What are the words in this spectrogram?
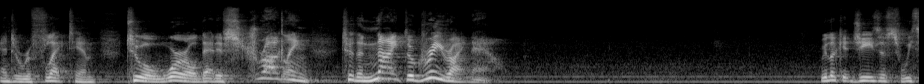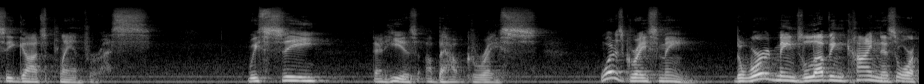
and to reflect Him to a world that is struggling to the ninth degree right now. We look at Jesus, we see God's plan for us. We see that He is about grace. What does grace mean? The word means loving kindness or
